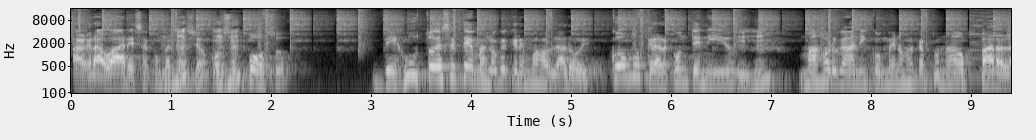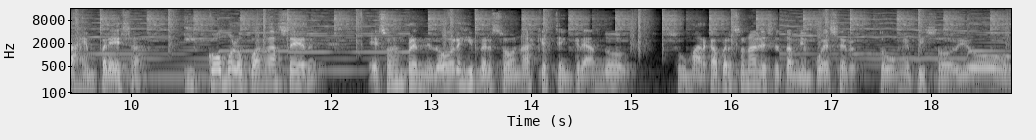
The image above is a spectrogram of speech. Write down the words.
a grabar esa conversación con su esposo, de justo ese tema es lo que queremos hablar hoy. Cómo crear contenido más orgánico, menos acartonado para las empresas y cómo lo puedan hacer esos emprendedores y personas que estén creando su marca personal. Ese también puede ser todo un episodio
